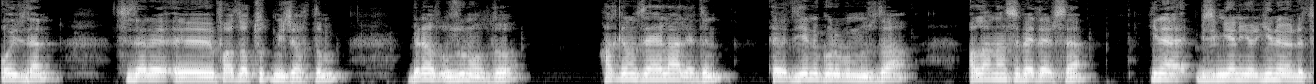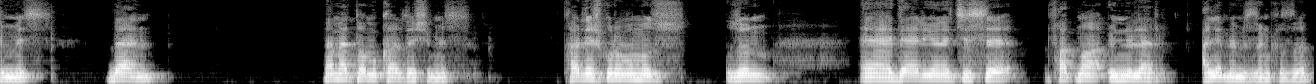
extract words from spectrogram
O yüzden sizlere e, fazla tutmayacaktım. Biraz uzun oldu. Hakkınızı helal edin. Evet yeni grubumuzda Allah nasip ederse yine bizim yeni yine yönetimimiz ben Mehmet Pamuk kardeşimiz kardeş grubumuzun e, değerli yöneticisi Fatma Ünlüler alemimizin kızı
